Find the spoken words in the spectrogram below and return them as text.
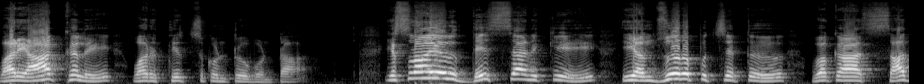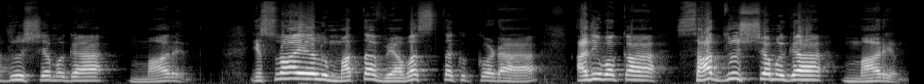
వారి ఆకలి వారు తీర్చుకుంటూ ఉంటారు. ఇస్రాయేలు దేశానికి ఈ అంజూరపు చెట్టు ఒక సాదృశ్యముగా మారింది. ఇస్రాయేలు మత వ్యవస్థకు కూడా అది ఒక సాదృశ్యముగా మారింది.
